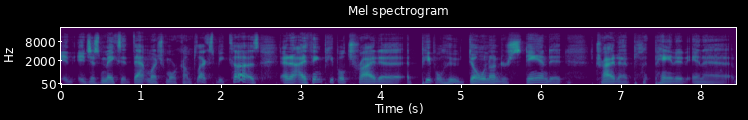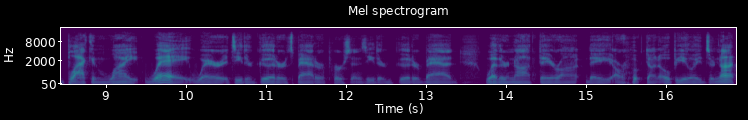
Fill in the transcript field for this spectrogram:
it, it just makes it that much more complex because and i think people try to people who don't understand it try to paint it in a black and white way where it's either good or it's bad or a person is either good or bad whether or not they are on they are hooked on opioids or not.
